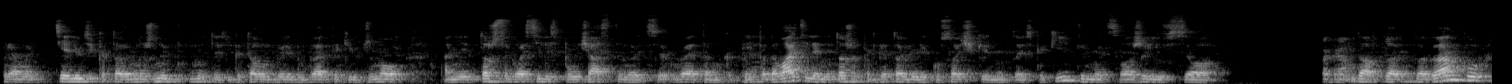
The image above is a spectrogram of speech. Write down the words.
прямо те люди, которые нужны, ну, то есть готовы были бы брать таких джунов, они тоже согласились поучаствовать в этом как преподаватели, они тоже подготовили кусочки, ну, то есть какие-то, мы сложили все Программу. да, в программку,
